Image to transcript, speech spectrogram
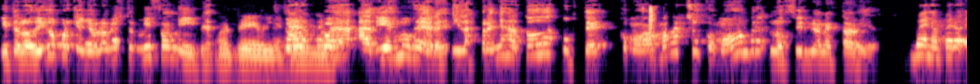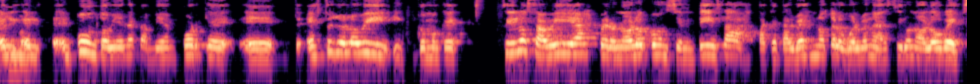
Y te lo digo porque yo lo he visto en mi familia. Horrible. Tú a 10 mujeres y las preñas a todas, usted como macho, como hombre, no sirvió en esta vida. Bueno, pero el, No. el, el punto viene también porque eh, esto yo lo vi y como que sí lo sabías, pero no lo concientizas hasta que tal vez no te lo vuelven a decir o no lo ves.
